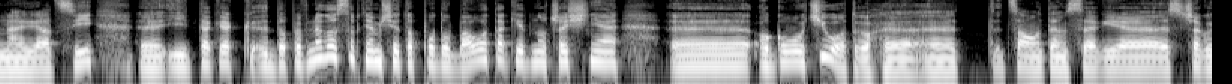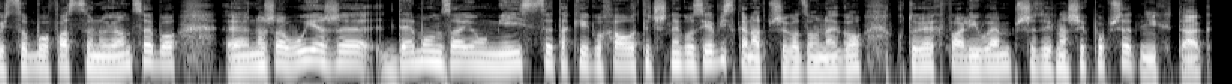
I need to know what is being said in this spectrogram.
narracji. E, i tak jak do pewnego stopnia mi się to podobało, tak jednocześnie e, ogołociło trochę całą tę serię z czegoś, co było fascynujące, bo no żałuję, że demon zajął miejsce takiego chaotycznego zjawiska nadprzyrodzonego, które chwaliłem przy tych naszych poprzednich tak,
